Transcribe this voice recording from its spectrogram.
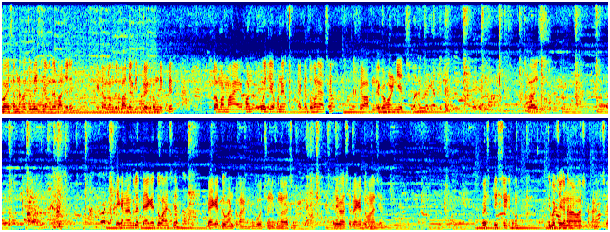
ওয়াইস আমরা এখন চলে এসেছি আমাদের বাজারে। এটা হলো আমাদের বাজার, কিছুটা এরকম দেখতে। তো আমার মা এখন ওই যে ওখানে একটা দোকানে আছে, তো আপনাদেরকে ওখানে নিয়ে যাচ্ছি। এখানে অনেকগুলো ব্যাগের দোকান আছে। ব্যাগের দোকান টোকান এখানে বহুত সুন্দর সুন্দর আছে। এদিকে আছে ব্যাগের দোকান আছে। বেশ প্লিজ রেডি থাকুন। দেখতে পাচ্ছি এখানে আমার শাখা নিচ্ছে।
